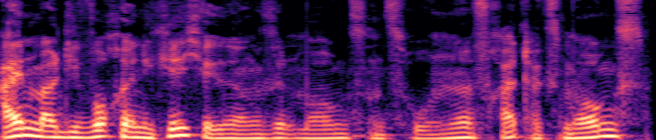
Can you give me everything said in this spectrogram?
einmal die Woche in die Kirche gegangen sind morgens und so, ne? Freitags morgens.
